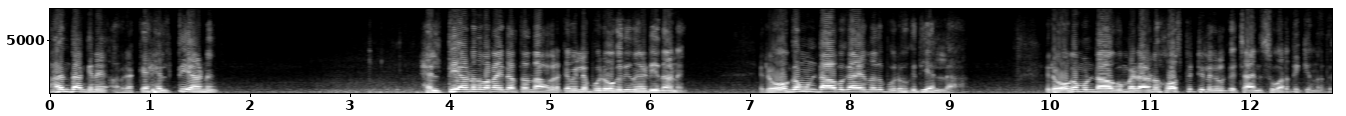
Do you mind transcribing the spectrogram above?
അതെന്താ അങ്ങനെ? അവരൊക്കെ ഹെൽത്തിയാണ് ഹെൽത്തിയാണെന്ന് പറഞ്ഞാൽ അതിന്റെ അർത്ഥം എന്താ? അവരൊക്കെ വലിയ പുരോഗതി നേടിയതാണ്. രോഗമുണ്ടാവുക എന്നത് പുരോഗതിയല്ല. രോഗമുണ്ടാകുമ്പോഴാണ് ഹോസ്പിറ്റലുകൾക്ക് ചാൻസ് വർദ്ധിക്കുന്നത്.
